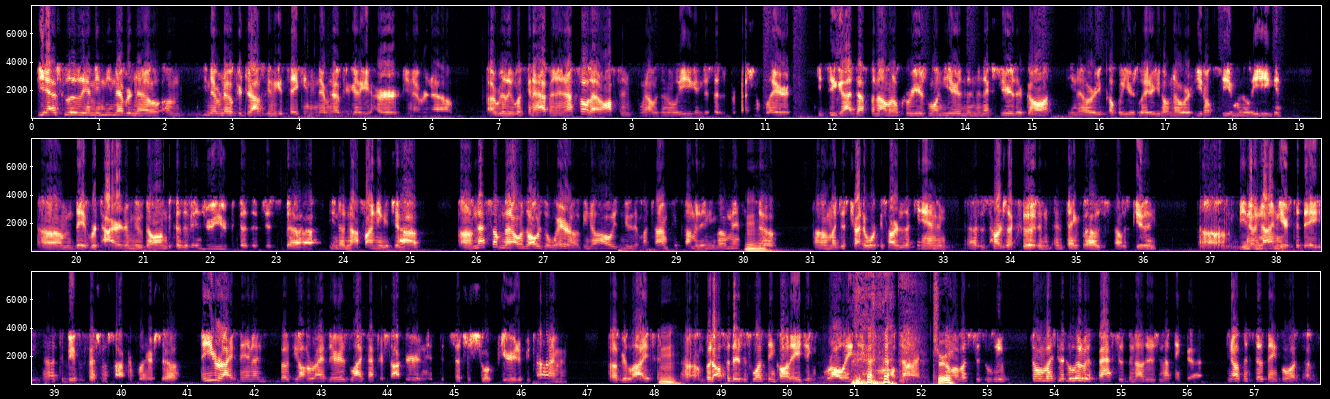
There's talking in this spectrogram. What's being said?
Yeah, absolutely. I mean, you never know. Um, you never know if your job's going to get taken. You never know if you're going to get hurt. You never know uh, really what's going to happen. And I saw that often when I was in the league and just as a professional player. You see guys have phenomenal careers one year, and then the next year they're gone. You know, or a couple of years later, you don't know where you don't see them in the league, and um, they've retired and moved on because of injury or because of just uh, you know not finding a job. Um, that's something that I was always aware of. You know, I always knew that my time could come at any moment. Mhm. So um, I just tried to work as hard as I can and uh, as hard as I could, and, and thankfully I was I was given um, you know nine years to date uh, to be a professional soccer player. So, and you're right, man. And both of y'all are right. There is life after soccer, and it, it's such a short period of your time and of your life. And, um, but also, there's this one thing called aging. We're all aging. and we're all dying. True. Some of us just a little, some of us just a little bit faster than others, and I think uh, you know I've been so thankful. I've, I've,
